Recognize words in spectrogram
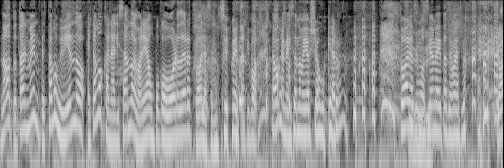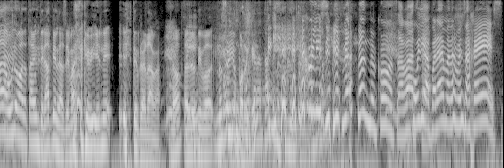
no, totalmente. Estamos viviendo, estamos canalizando de manera un poco border todas las emociones. de esta, tipo, estamos canalizando medio Joker. todas Sí, las sí, emociones sí. de esta semana. Cada uno va a estar en terapia en la semana que viene este programa, ¿no? O sea, Sí. tipo, no sé bien por qué. Juli sigue mandando cosas, basta. Julia, pará de mandar mensajes.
